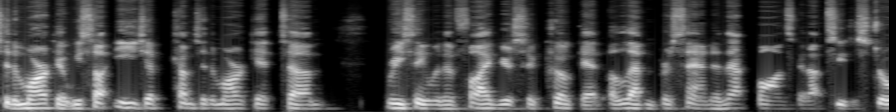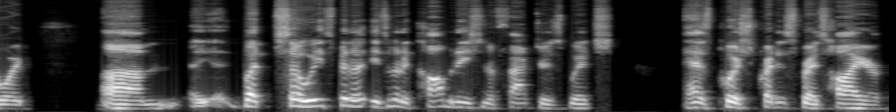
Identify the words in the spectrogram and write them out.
to the market. We saw Egypt come to the market recently with a five-year sukuk at 11%, and that bond's got absolutely destroyed. Um, but so it's been a, it's been a combination of factors which has pushed credit spreads higher.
